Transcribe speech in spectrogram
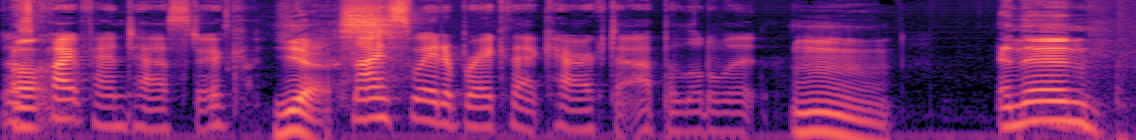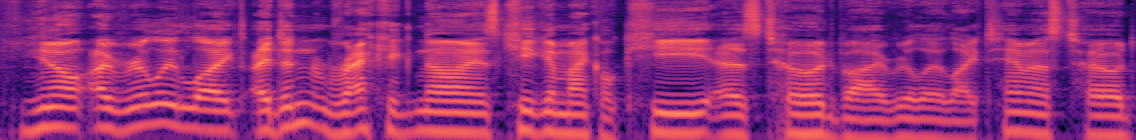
It was quite fantastic. Yes. Nice way to break that character up a little bit. And then, you know, I really liked, I didn't recognize Keegan Michael Key as Toad, but I really liked him as Toad.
